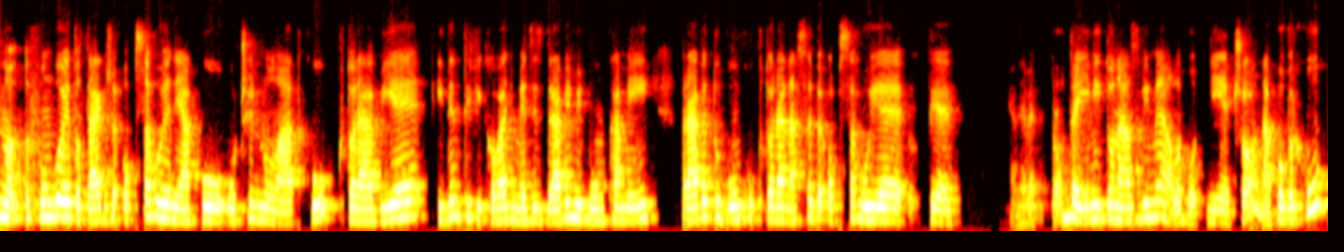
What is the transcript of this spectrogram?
No, funguje to tak, že obsahuje nejakú účinnú látku, ktorá vie identifikovať medzi zdravými bunkami práve tú bunku, ktorá na sebe obsahuje tie, ja neviem, proteíny to nazvime, alebo niečo na povrchu.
